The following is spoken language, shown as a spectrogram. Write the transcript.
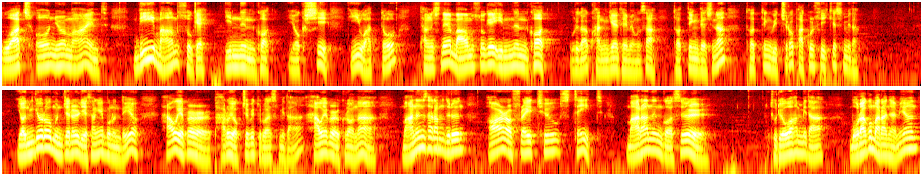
What's on your mind? 네 마음 속에 있는 것. 역시 이 what도 당신의 마음 속에 있는 것. 우리가 관계 대명사 the thing 대신나 the thing which로 바꿀 수 있겠습니다. 연결어 문제를 예상해 보는데요. However, 바로 역접이 들어왔습니다. However, 그러나 많은 사람들은 are afraid to state 말하는 것을 두려워합니다. 뭐라고 말하냐면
